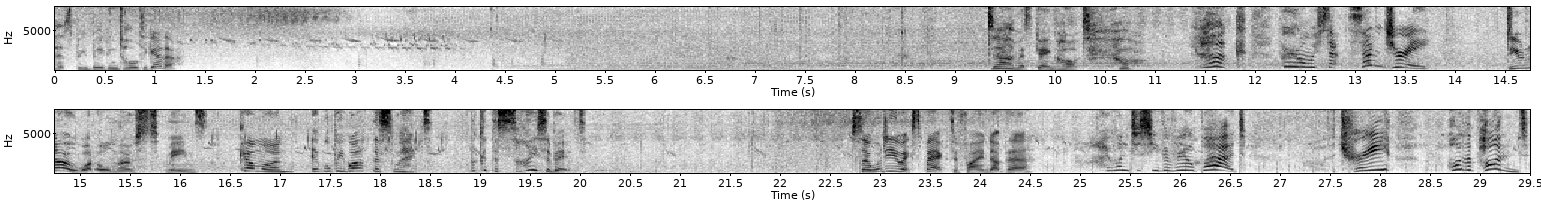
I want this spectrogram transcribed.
let's be big and tall together. Damn, it's getting hot. Oh. Look, we're almost at the sanctuary. Do you know what almost means? Come on, it will be worth the sweat. Look at the size of it. So what do you expect to find up there? I want to see the real bird, or the tree, or the pond.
